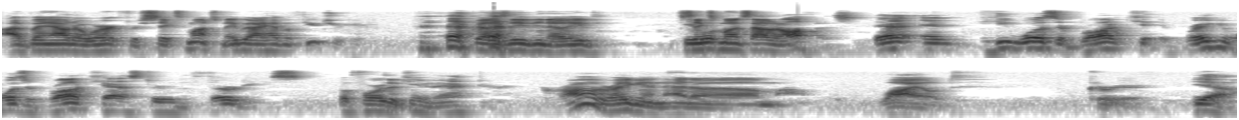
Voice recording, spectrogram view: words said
"I've been out of work for six months. Maybe I have a future here because you know he's six wa- months out of office." That and he was a broadcast. Reagan was a broadcaster in the 30s before he became an actor. Ronald Reagan had a um, wild career. Yeah,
